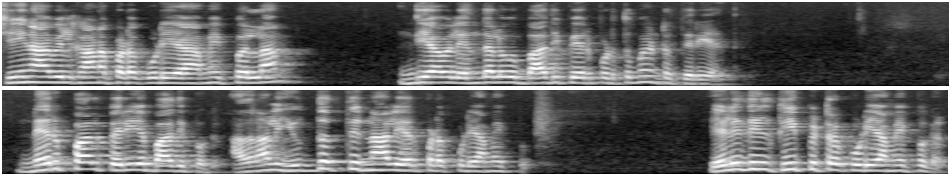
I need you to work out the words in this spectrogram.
சீனாவில் காணப்படக்கூடிய அமைப்பு எல்லாம் இந்தியாவில் எந்த அளவு பாதிப்பு ஏற்படுத்துமோ என்று தெரியாது. நெருப்பால் பெரிய பாதிப்புகள். அதனால் யுத்தத்தினால் ஏற்படக்கூடிய அமைப்பு. எளிதில் தீப்பிற்றக்கூடிய அமைப்புகள்.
